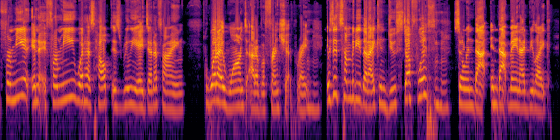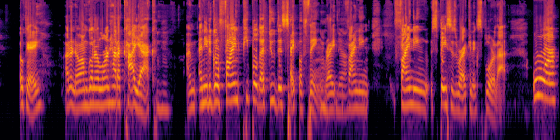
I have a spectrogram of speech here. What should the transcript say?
for me and for me what has helped is really identifying what I want out of a friendship, right? Mhm, Is it somebody that I can do stuff with? mhm. So in that in that vein I'd be like, okay, I don't know, I'm going to learn how to kayak. Mhm. I'm, I need to go find people that do this type of thing, Mm, right? yeah. Finding finding spaces where I can explore that. Or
